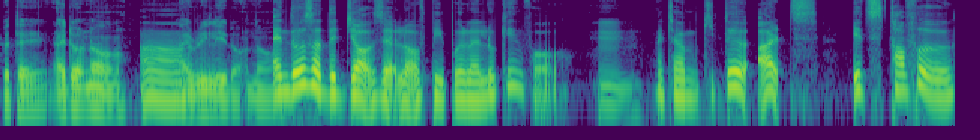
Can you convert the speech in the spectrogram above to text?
but I, I don't know. Uh, I really don't know. and those are the jobs that a lot of people are looking for. mm, Macam kita arts, it's tougher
